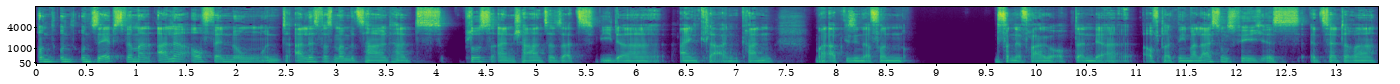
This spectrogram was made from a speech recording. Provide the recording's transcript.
und, und, und selbst wenn man alle Aufwendungen und alles, was man bezahlt hat, plus einen Schadensersatz wieder einklagen kann, mal abgesehen davon, von der Frage, ob dann der Auftragnehmer leistungsfähig ist, etc.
